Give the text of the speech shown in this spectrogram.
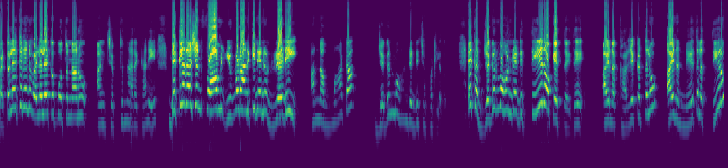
పెట్టలేక నేను వెళ్ళలేకపోతున్నాను అని చెప్తున్నారే కానీ డిక్లరేషన్ ఫామ్ ఇవ్వడానికి నేను రెడీ అన్న మాట జగన్మోహన్ రెడ్డి చెప్పట్లేదు. ఇక జగన్మోహన్ రెడ్డి తీరు ఒక ఎత్తు అయితే ఆయన కార్యకర్తలు ఆయన నేతల తీరు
